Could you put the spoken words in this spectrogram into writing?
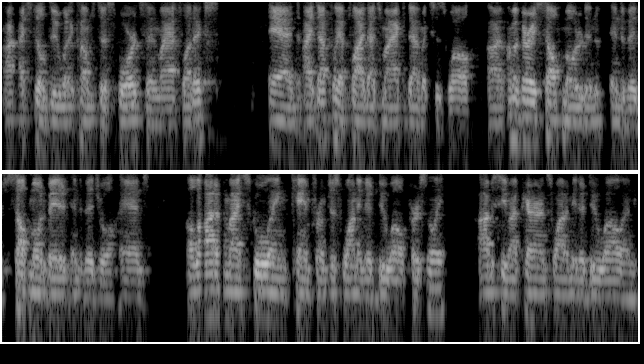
I still do when it comes to sports and my athletics, and I definitely applied that to my academics as well. I'm a very self-motivated individual, self-motivated individual, and a lot of my schooling came from just wanting to do well personally. Obviously, my parents wanted me to do well and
